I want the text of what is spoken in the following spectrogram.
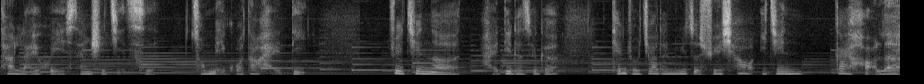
他来回三十几次，从美国到海地。最近呢，海地的这个天主教的女子学校已经。盖好了，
